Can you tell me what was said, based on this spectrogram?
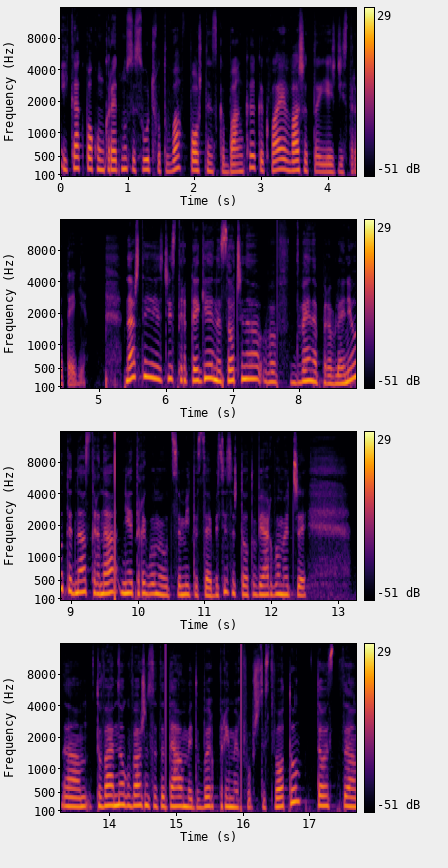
И как по-конкретно се случва това в Пощенска банка? Каква е вашата ESG стратегия? Нашата ESG стратегия е насочена в две направления. От една страна, ние тръгваме от самите себе си, защото вярваме, че а, това е много важно, за да даваме добър пример в обществото. Тоест, а,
